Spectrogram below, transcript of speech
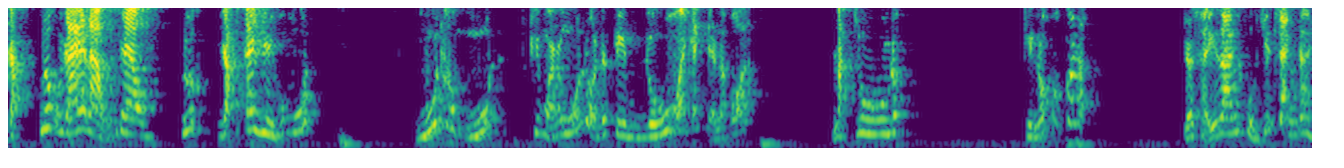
Gặp đứa con gái nào cũng theo, đứa gặp cái gì cũng muốn. Muốn không, muốn, khi mà nó muốn rồi nó tìm đủ mọi cách để nó có. Mặc dù nó, thì nó có có đó. Nó xảy ra cái cuộc chiến tranh đây.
